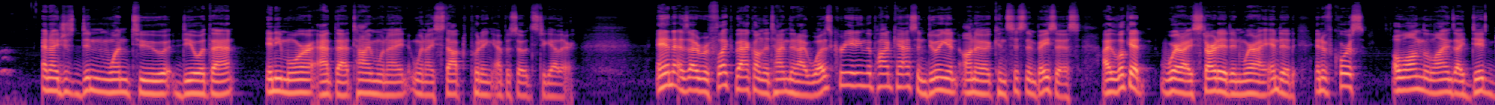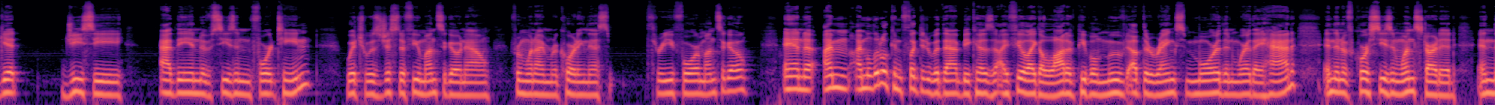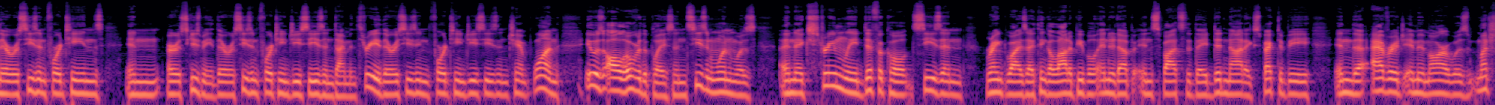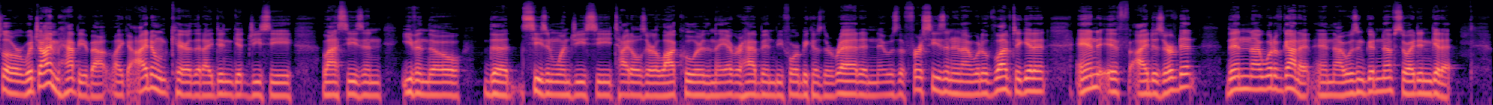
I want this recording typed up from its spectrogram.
And I just didn't want to deal with that anymore at that time when I when I stopped putting episodes together. And as I reflect back on the time that I was creating the podcast and doing it on a consistent basis, I look at where I started and where I ended. And of course, along the lines, I did get GC at the end of season 14, which was just a few months ago now from when I'm recording this, three, four months ago. And I'm I'm a little conflicted with that because I feel like a lot of people moved up their ranks more than where they had. And then of course season 1 started and there were season 14s in or excuse me, there were season 14 GCs in Diamond 3, there were season 14 GCs in Champ 1. It was all over the place and season 1 was an extremely difficult season ranked wise. I think a lot of people ended up in spots that they did not expect to be. and the average MMR was much lower, which I'm happy about. Like I don't care that I didn't get GC last season, even though the season one GC titles are a lot cooler than they ever have been before because they're red and it was the first season and I would have loved to get it. And if I deserved it, then I would have got it. And I wasn't good enough, so I didn't get it.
